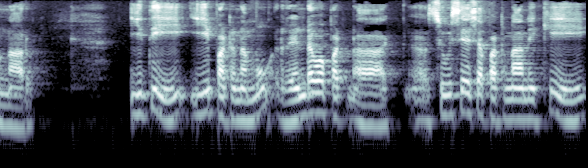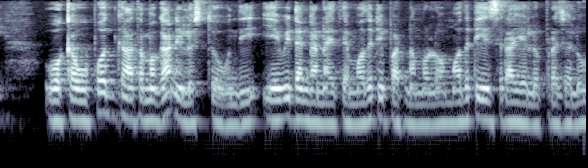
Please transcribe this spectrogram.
ఉన్నారు. ఇది ఈ పట్టణము రెండవ పట్ సువిశేష పట్టణానికి ఒక ఉపోద్ఘాతముగా నిలుస్తూ ఉంది. ఏ విధంగానైతే మొదటి పట్టణములో మొదటి ఇస్రాయేల్ ప్రజలు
